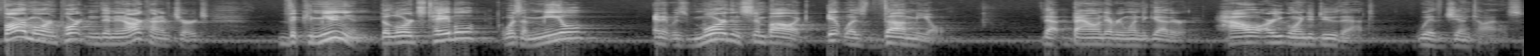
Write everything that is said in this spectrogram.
far more important than in our kind of church, the communion, the Lord's table, was a meal, and it was more than symbolic. It was the meal that bound everyone together. How are you going to do that with Gentiles?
